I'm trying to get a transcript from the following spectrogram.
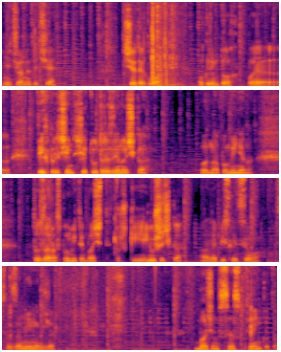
Нічого не тече. Ще текло, окрім того, е, тих причин, що тут резиночка одна поміняна, то зараз помітите, бачите, трошки є юшечка, але після цього, після заміни вже Бачимо, все сухенько там.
